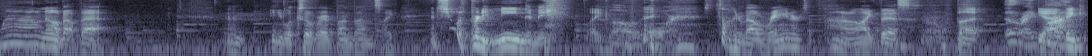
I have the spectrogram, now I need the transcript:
Well, I don't know about that. And he looks over at Bun Bun's like, and she was pretty mean to me. like, Oh, Lord. she's talking about rain or something. I don't know, like this. But all right yeah, fine. I think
